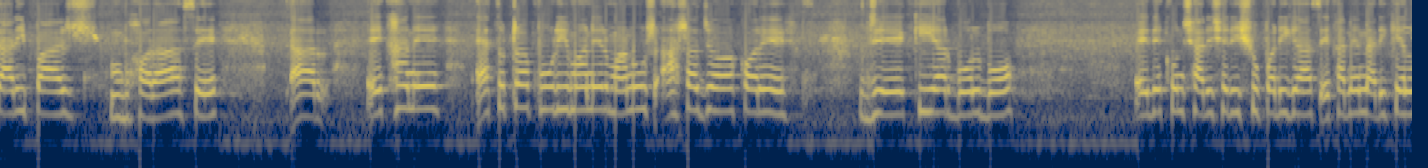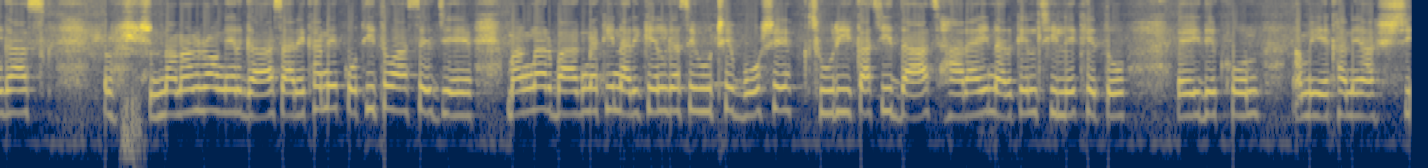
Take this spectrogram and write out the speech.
চারিপাশ ভরা আছে। আর এখানে এতটা পরিমাণের মানুষ আসা যাওয়া করে যে কি আর বলব? এই দেখুন সারি সারি সুপারি গাছ, এখানে নারিকেল গাছ, নানান রঙের গাছ, আর এখানে কথিত আছে যে বাংলার বাঘ নাকি নারিকেল গাছে উঠে বসে ছুরি, কাঁচি, দাঁত হারাই নারকেল ছিলে খেত। এই দেখুন, আমি এখানে আসছি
